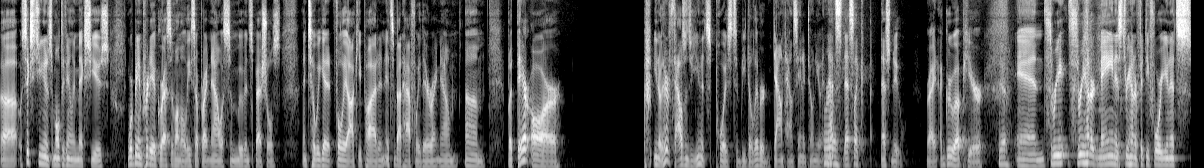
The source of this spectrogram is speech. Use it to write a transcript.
Uh, 62 units of multifamily mixed use. We're being pretty aggressive on the lease up right now with some move in specials until we get it fully occupied, and it's about halfway there right now. Um, but there are, you know, there are thousands of units poised to be delivered downtown San Antonio, and that's that's like that's new, right? I grew up here, Yeah. and three 300 Main is 354 units,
